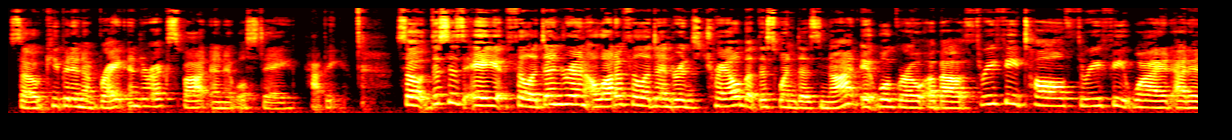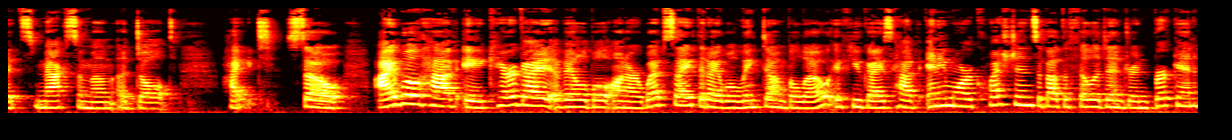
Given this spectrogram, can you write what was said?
So keep it in a bright and direct spot and it will stay happy. So this is a philodendron. A lot of philodendrons trail, but this one does not. It will grow about three feet tall, three feet wide at its maximum adult height. So I will have a care guide available on our website that I will link down below. If you guys have any more questions about the philodendron Birkin,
